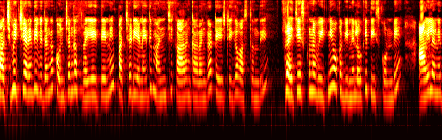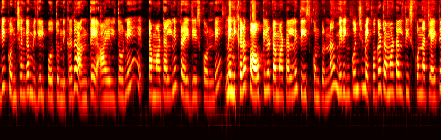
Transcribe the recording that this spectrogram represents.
పచ్చిమిర్చి అనేది ఈ విధంగా కొంచెంగా ఫ్రై అయితేనే పచ్చడి అనేది మంచి కారం కారంగా టేస్టీగా వస్తుంది. ఫ్రై చేసుకున్న వీటిని ఒక గిన్నెలోకి తీసుకోండి. ఆయిల్ అనేది కొంచెంగా మిగిలిపోతుంది కదా అంతే ఆయిల్తోనే టమాటాలని ఫ్రై చేసుకోండి. నేను ఇక్కడ పావు కిలో టమాటాలని తీసుకుంటున్నా. మీరు ఇంకొంచెం ఎక్కువగా టమాటాలు తీసుకున్నట్లయితే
